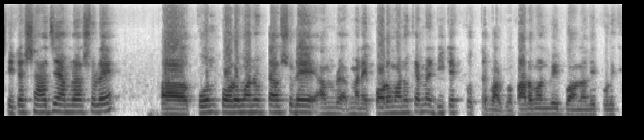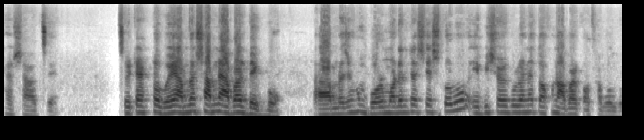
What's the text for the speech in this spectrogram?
সেটার সাহায্যে আমরা আসলে কোন পরমাণুটা আসলে আমরা মানে পরমাণুকে আমরা ডিটেক্ট করতে পারব পারমাণবিক বর্ণালী পরীক্ষার সাহায্যে। তো এটা একটা বই আমরা সামনে আবার দেখব। আমরা যখন বোর মডেলটা শেষ করব, এই বিষয়গুলো নিয়ে তখন আবার কথা বলব।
